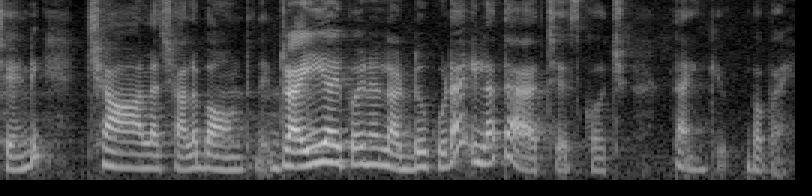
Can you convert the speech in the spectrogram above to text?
చేయండి. చాలా చాలా బాగుంటుంది. డ్రై అయిపోయిన లడ్డు కూడా ఇలా తయారు చేసుకోవచ్చు. థ్యాంక్ యూ బాయ్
